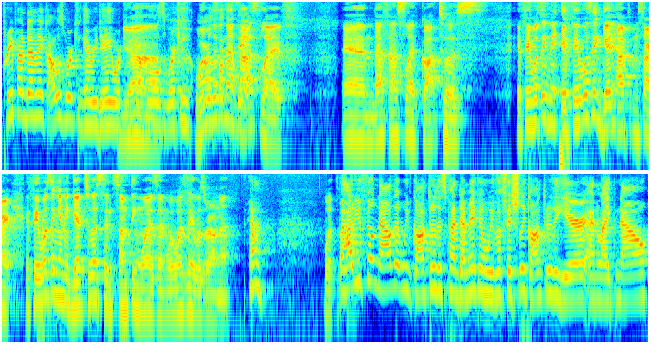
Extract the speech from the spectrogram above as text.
pre-pandemic, I was working every day, working Yeah. doubles, working. we were living that day. fast life, and that fast life got to us. If it wasn't, if it wasn't getting, I'm sorry, if it wasn't gonna get to us, then something was, and what was it? It was Rona. Yeah. But how do you feel now that we've gone through this pandemic and we've officially gone through the year and like now,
